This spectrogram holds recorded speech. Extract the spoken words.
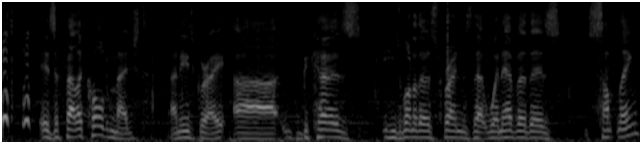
is a fella called Majd, and he's great uh, because he's one of those friends that whenever there's something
